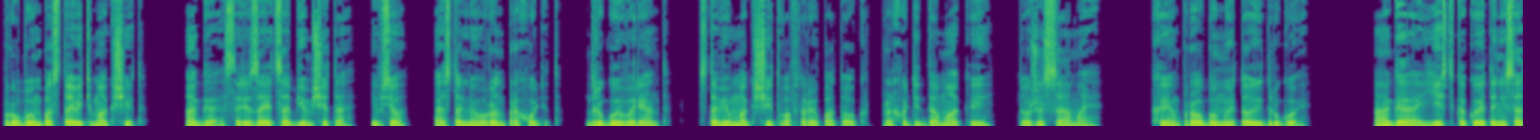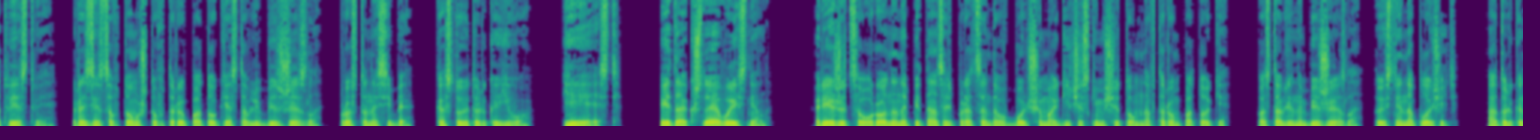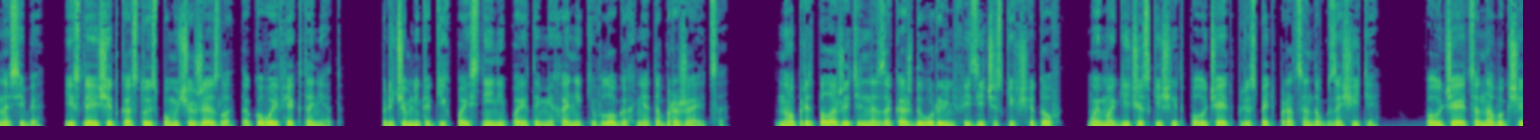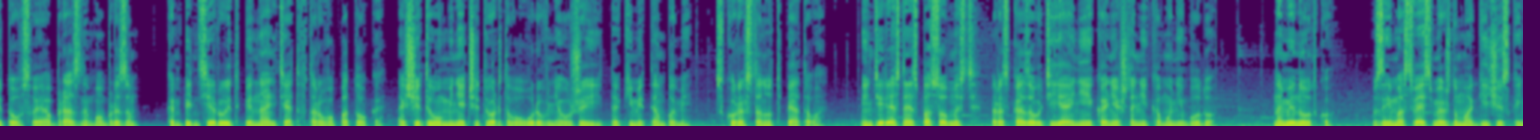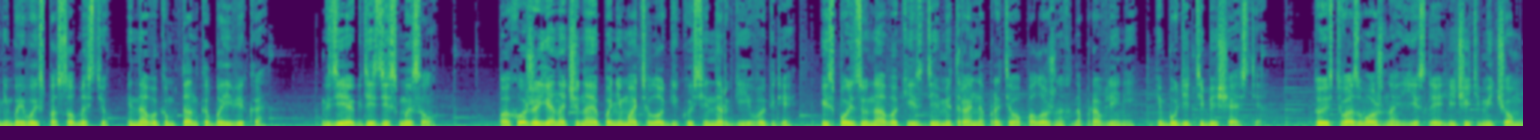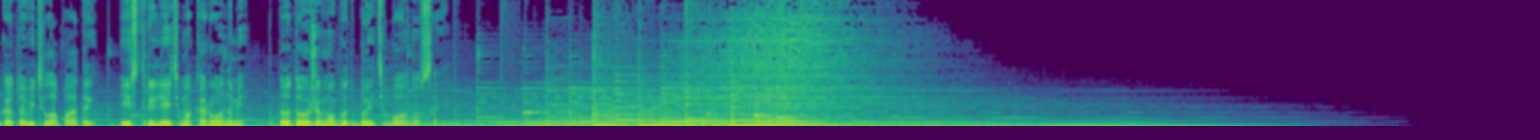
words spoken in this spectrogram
Пробуем поставить маг-щит. Ага, срезается объем щита, и все. Остальной урон проходит. Другой вариант. Ставим маг-щит во второй поток, проходит дамаг и то же самое. Хэм, пробуем и то, и другое. Ага, есть какое-то несоответствие. Разница в том, что второй поток я ставлю без жезла, просто на себя, кастую только его. Есть. Итак, что я выяснил? Режется урона на 15% больше магическим щитом на втором потоке, поставленном без жезла, то есть не на площадь, а только на себя. Если я щит кастую с помощью жезла, такого эффекта нет. Причем никаких пояснений по этой механике в логах не отображается. Но предположительно, за каждый уровень физических щитов мой магический щит получает плюс 5% к защите. Получается, навык щитов своеобразным образом компенсирует пенальти от второго потока, а щиты у меня четвертого уровня уже и такими темпами скоро станут пятого. Интересная способность. Рассказывать я о ней, конечно, никому не буду. На минутку. Взаимосвязь между магической небоевой способностью и навыком танка-боевика. Где, где здесь смысл? Похоже, я начинаю понимать логику синергии в игре. Использую навыки из диаметрально противоположных направлений, и будет тебе счастье. То есть, возможно, если лечить мечом, готовить лопатой и стрелять макаронами, то тоже могут быть бонусы.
